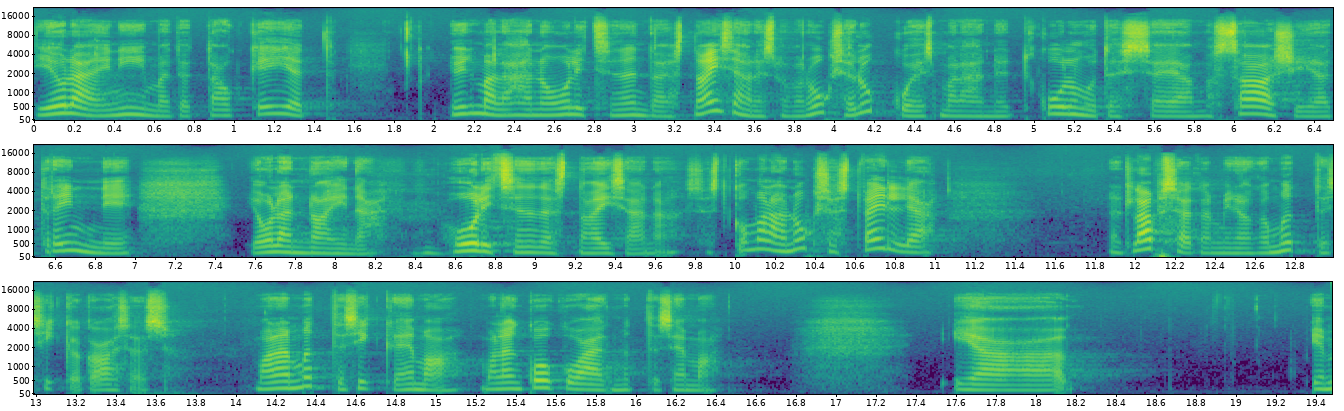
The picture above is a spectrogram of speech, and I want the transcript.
ei ole niimoodi, et okei okay,, et nüüd ma lähen hoolitsen enda eest naisena, siis ma panen ukse lukku ja siis ma lähen nüüd kulmudesse ja massaaži ja trenni ja olen naine. hoolitsen endast naisena, sest kui ma lähen uksest välja, need lapsed on minuga mõttes ikka kaasas ma olen mõttes ikka ema, ma olen kogu aeg mõttes ema. ja, ja,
